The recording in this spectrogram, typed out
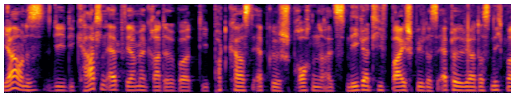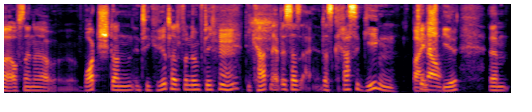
Ja, und es ist die, die Karten-App, wir haben ja gerade über die Podcast-App gesprochen als Negativbeispiel, dass Apple ja das nicht mal auf seiner Watch dann integriert hat vernünftig. Mhm. Die Karten-App ist das, das krasse Gegenbeispiel. Genau. Ähm,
